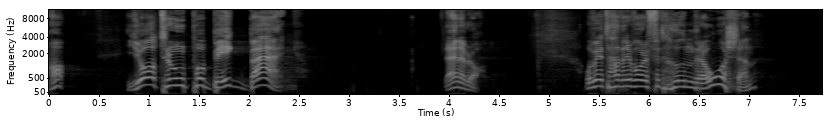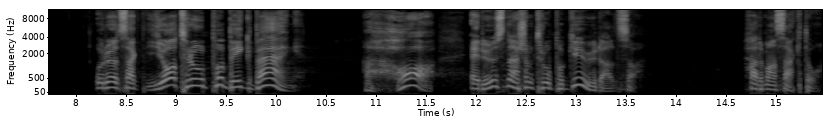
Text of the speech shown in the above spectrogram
Ja, jag tror på Big Bang. Den är bra. Och vet du, hade det varit för hundra år sedan och du hade sagt jag tror på Big Bang. Jaha, är du en sån här som tror på Gud alltså? Hade man sagt då.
